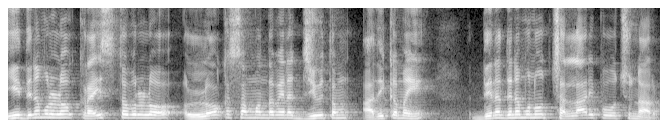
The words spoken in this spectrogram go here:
ఈ దినములలో క్రైస్తవులలో లోక సంబంధమైన జీవితం అధికమై దినదినమును చల్లారిపోవచ్చున్నారు.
